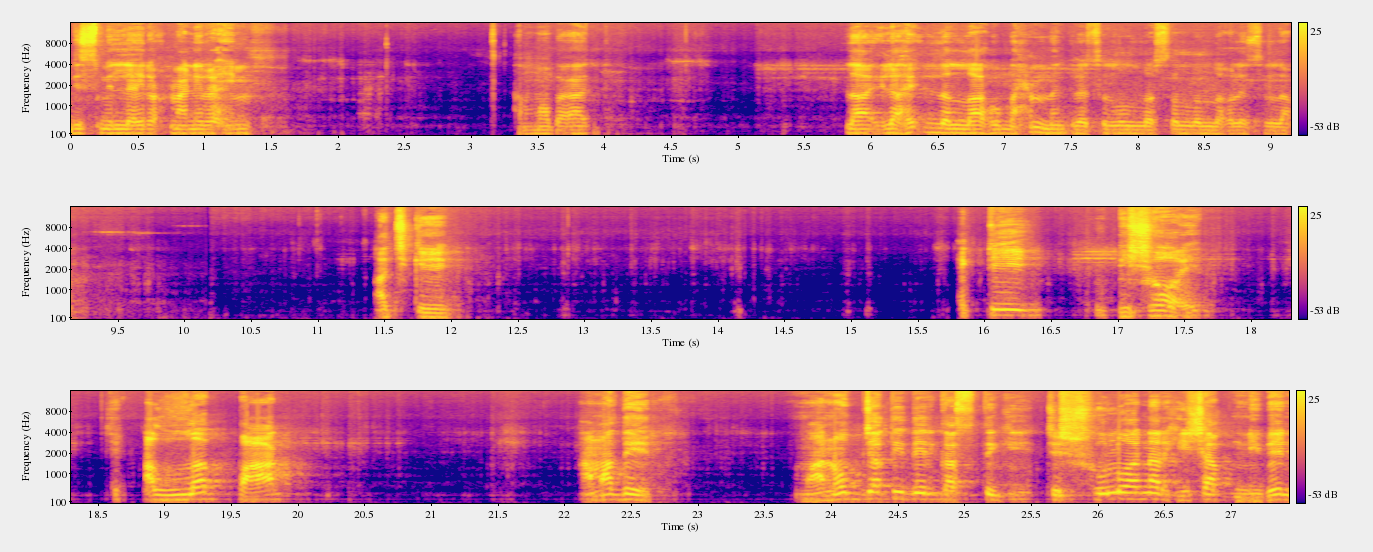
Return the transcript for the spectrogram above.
বিসমিল্লাহির রহমানির রহিম। সাল্লাম আজকে একটি বিষয় যে আল্লাহ পাক আমাদের মানব জাতিদের কাছ থেকে যে ষোলো আনার হিসাব নেবেন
